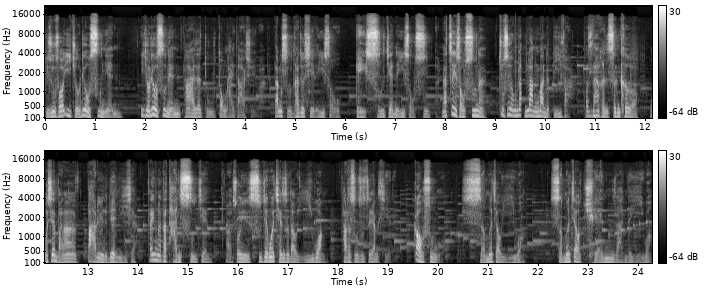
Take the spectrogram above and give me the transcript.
比如说，一九六四年，一九六四年他还在读东海大学吧，当时他就写了一首给时间的一首诗。那这首诗呢，就是用浪浪漫的笔法，但是他很深刻哦。我先把它大略的念一下。他因为他谈时间啊，所以时间会牵涉到遗忘。他的诗是这样写的：告诉我什么叫遗忘。什么叫全然的遗忘？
